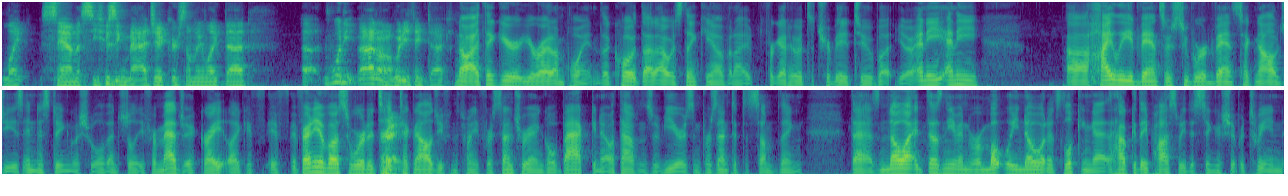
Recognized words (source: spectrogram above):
like Samus using magic or something like that. Uh, what do you, I don't know. What do you think, Deck? No, I think you're you're right on point. The quote that I was thinking of, and I forget who it's attributed to, but you know, any any uh, highly advanced or super advanced technology is indistinguishable eventually from magic, right? Like if, if, if any of us were to take right. technology from the 21st century and go back, you know, thousands of years and present it to something that has no, it doesn't even remotely know what it's looking at, how could they possibly distinguish it between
